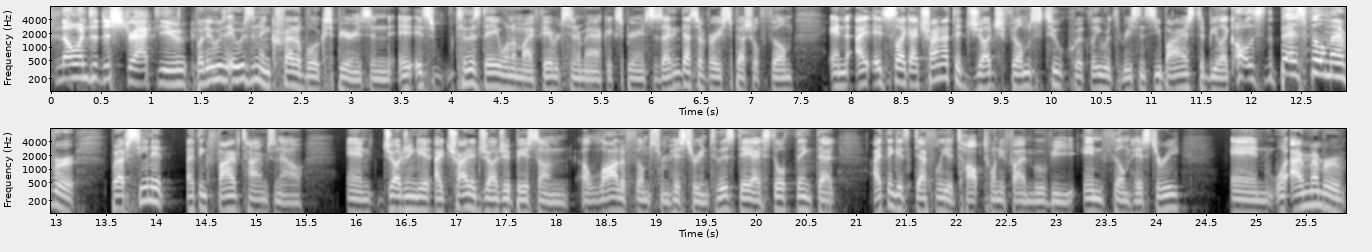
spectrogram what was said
no one to distract you. But it was it was an incredible experience, and it, it's to this day one of my favorite cinematic experiences. I think that's a very special film, and I, it's like I try not to judge films too quickly with recency bias to be like, oh, this is the best film ever. But I've seen it I think five times now, and judging it, I try to judge it based on a lot of films from history, and to this day, I still think that I think it's definitely a top twenty five movie in film history. And wh- I remember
